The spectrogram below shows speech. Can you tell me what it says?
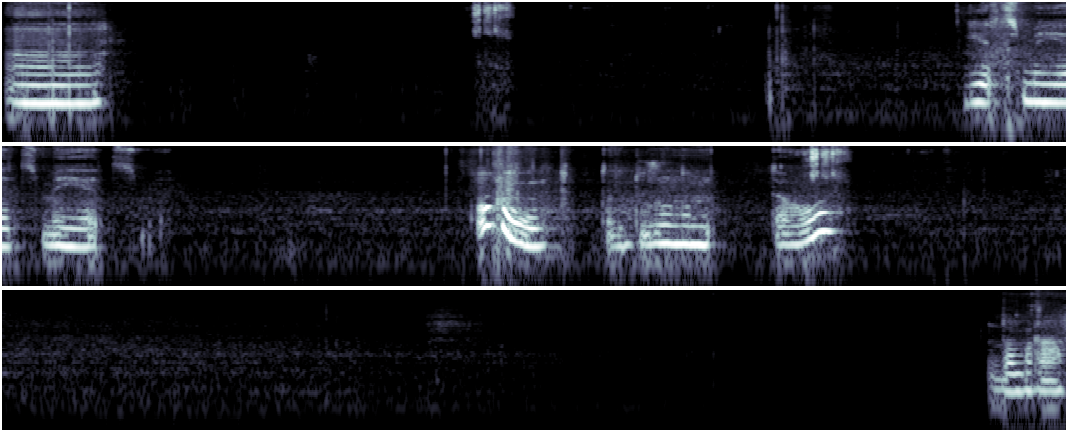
Mm. Jedzmy, jedzmy, jedzmy. O, tak dużo nam dało? Dobra.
